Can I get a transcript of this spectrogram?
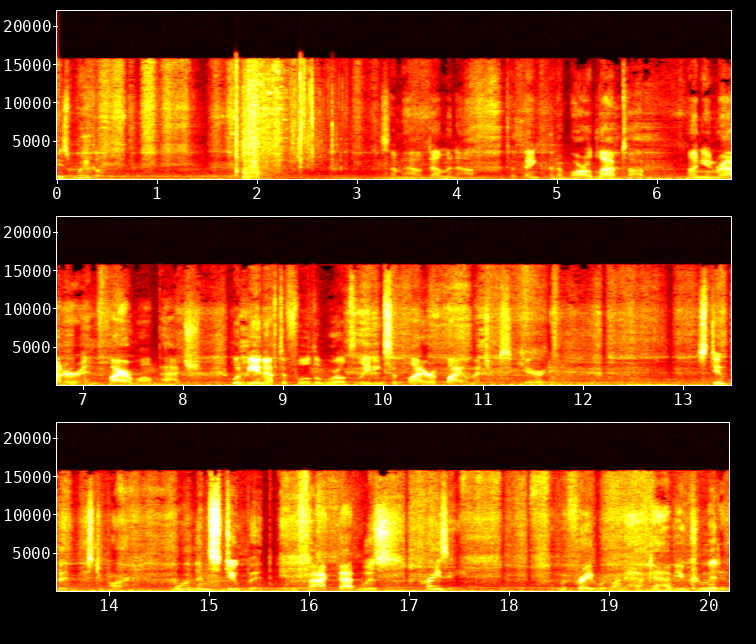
is wiggle. Somehow dumb enough to think that a borrowed laptop, onion router, and firewall patch would be enough to fool the world's leading supplier of biometric security. Stupid, Mr. Park. More than stupid. In fact, that was crazy. I'm afraid we're going to have to have you committed.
